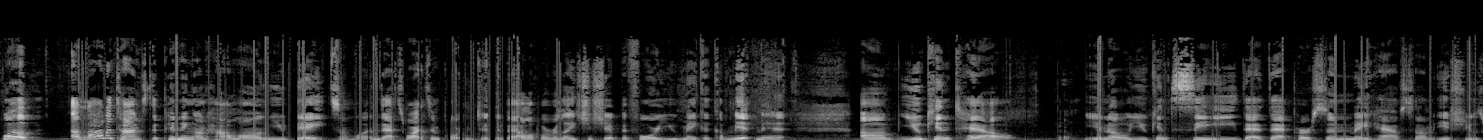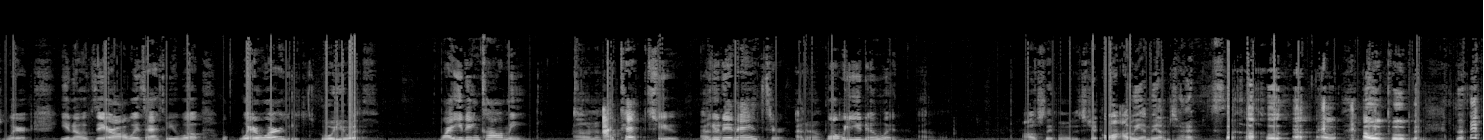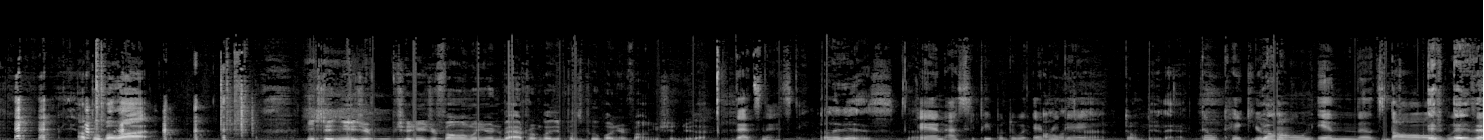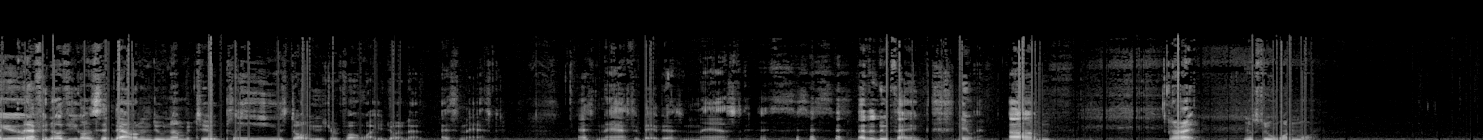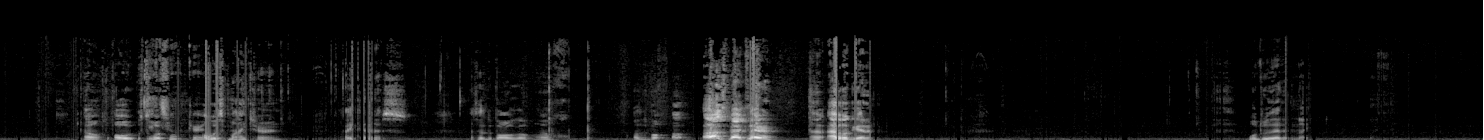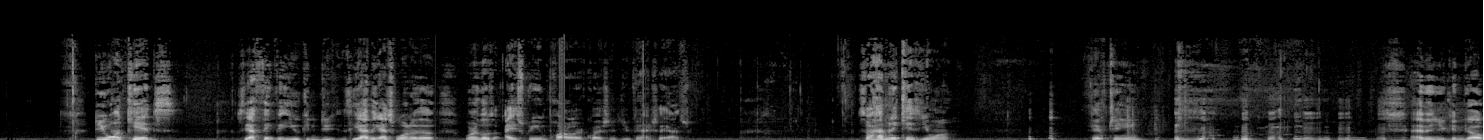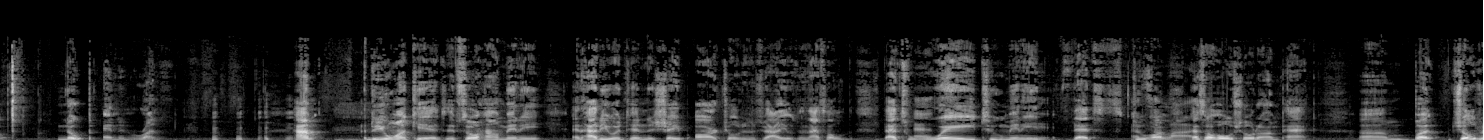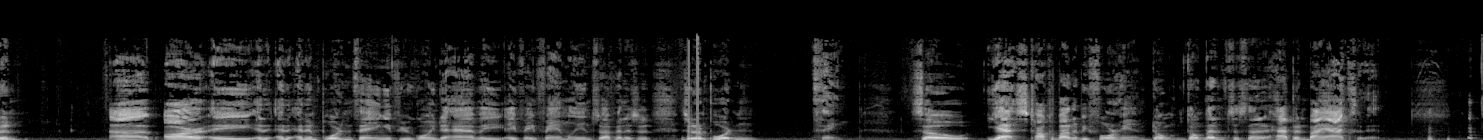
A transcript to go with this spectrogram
Well, a lot of times, depending on how long you date someone, that's why it's important to develop a relationship before you make a commitment. Um, you can tell, you know, you can see that that person may have some issues where, you know, if they're always asking you, well, where were you? Who were you with? Why you didn't call me? I don't know. I text you. I You know. didn't answer. I know. What were you doing? I was sleeping with this chick. Oh, I mean, I mean, I'm sorry. I was, I was pooping. I poop a lot. You shouldn't use your shouldn't use your phone when you're in the bathroom because you put poop on your phone. You shouldn't do that. That's nasty. Well, it is And I see people do it every the time. Don't do that. Don't take your Y'all- phone in the stall If, with and, you. if you know if you're going to sit down and do number two, please don't use your phone while you're doing that. That's nasty. That's nasty, baby. That's nasty. That's a new thing. Anyway, um, all right. Let's do one more. Oh, oh, It's your turn. Oh, it's my turn. Thank goodness. I let the ball go. Oh, oh, the ball. Oh, oh it's back there. I, I will get it. We'll do that at night. Do you want kids? See, I think that you can do. See, I think that's one of the one of those ice cream parlor questions you can actually ask. So, how many kids do you want? Fifteen. and then you can go, nope, and then run. How do you want kids? If so, how many? And how do you intend to shape our children's values? And that's a that's, That's- way too many. That's too That's a hard. That's a whole show to unpack. Um, but children uh, are a an, an important thing if you're going to have a, a, a family and stuff, and it's a, it's an important thing. So yes, talk about it beforehand. Don't don't let it just let it happen by accident.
